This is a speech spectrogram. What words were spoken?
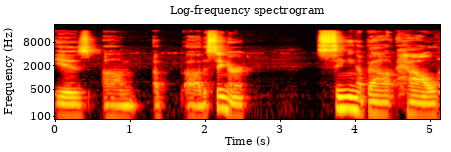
is um, a, uh, the singer singing about how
